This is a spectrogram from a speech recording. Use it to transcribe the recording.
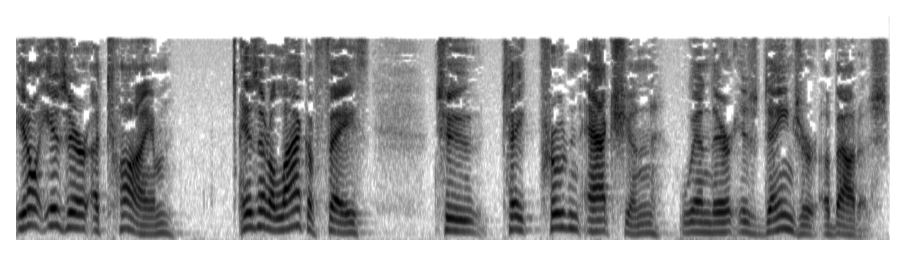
you know, is there a time, is it a lack of faith to take prudent action when there is danger about us?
